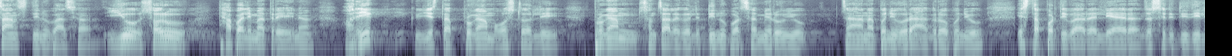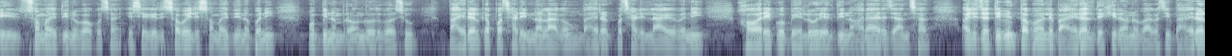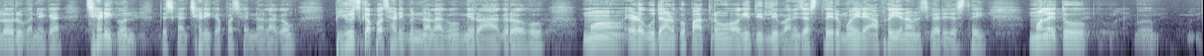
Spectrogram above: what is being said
चान्स दिनुभएको छ। यो सरू थापाले मात्रै होइन। हरेक यस्ता प्रोग्राम होस्टहरूले प्रोग्राम सञ्चालकहरूले दिनुपर्छ मेरो यो चाहना पनि हो र आग्रह पनि हो। यस्ता प्रतिभाहरूलाई ल्याएर जसरी दिदीले समय दिनुभएको छ यसै गरी सबैले समय दिन पनि म विनम्र अनुरोध गर्छु। भाइरलका पछाडि नलागौँ। भाइरल पछाडि लाग्यो भने खबरेको भेल्यु एक दिन हराएर जान्छ। अहिले जति पनि तपाईँले भाइरल देखिरहनु भएको छ भाइरलहरू भनेका छेडिक हुन् त्यस कारण छेडिका पछाडि नलागौँ। भ्युजका पछाडि पनि नलागौँ मेरो आग्रह हो। म एउटा उदाहरणको पात्र हुँ अघि दिदीले भने जस्तै र मैले आफै एनाउन्स गरे जस्तै। मलाई त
